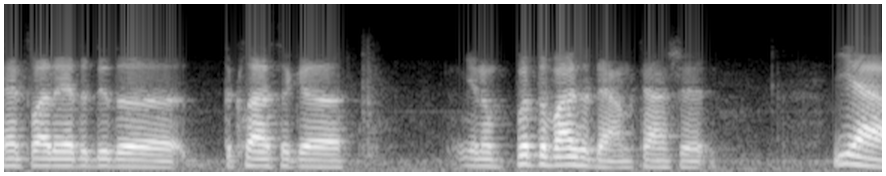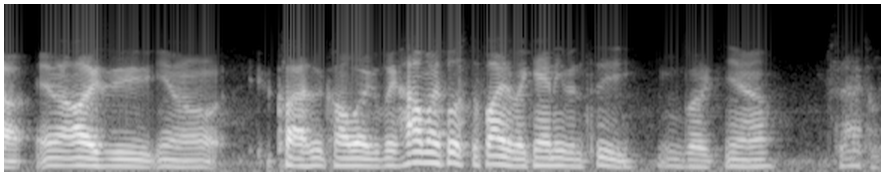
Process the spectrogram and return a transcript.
Hence why they had to do the the classic uh, you know, put the visor down kind of shit. yeah and obviously you know classic callback like how am I supposed to fight if I can't even see like you know exactly.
